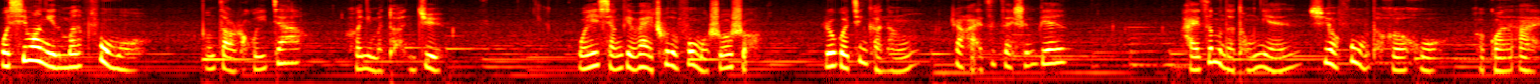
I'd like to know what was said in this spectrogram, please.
我希望你们的父母能早日回家和你们团聚。我也想给外出的父母说说，如果尽可能让孩子在身边，孩子们的童年需要父母的呵护和关爱。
